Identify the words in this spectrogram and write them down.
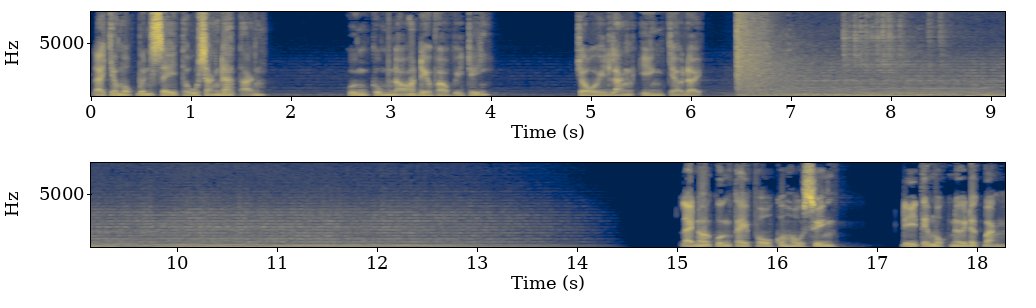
Lại cho một binh sĩ thủ sẵn đá tảng, Quân cung nỏ đều vào vị trí, Rồi lặng yên chờ đợi. Lại nói quân Tây Phủ của Hồ Xuyên, Đi tới một nơi đất bằng.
